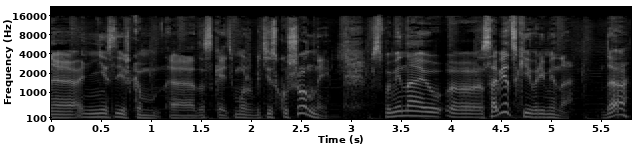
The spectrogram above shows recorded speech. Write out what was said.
э, не слишком, э, так сказать, может быть, искушенный, вспоминаю э, советские времена, да,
